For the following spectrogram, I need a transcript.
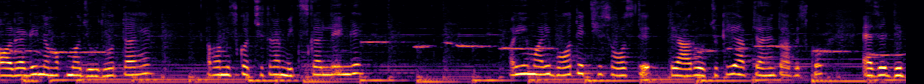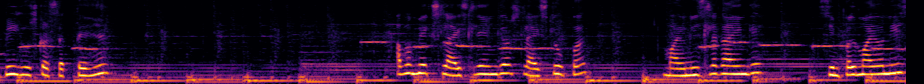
ऑलरेडी नमक मौजूद होता है। अब हम इसको अच्छी तरह मिक्स कर लेंगे। और ये हमारी बहुत ही अच्छी सॉस तैयार हो चुकी है। आप चाहें तो आप इसको एज ए डिप भी यूज़ कर सकते हैं। अब हम एक स्लाइस लेंगे और स्लाइस के ऊपर मायोनीस लगाएँगे। सिंपल मायोनीज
